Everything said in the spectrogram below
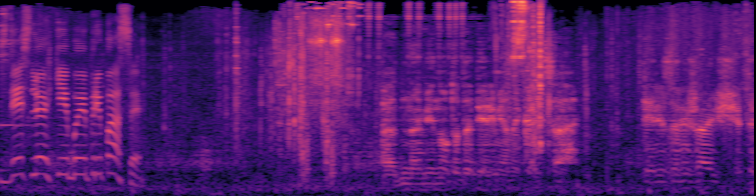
Здесь легкие боеприпасы. Одна минута до перемены кольца. Перезаряжаю щиты.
